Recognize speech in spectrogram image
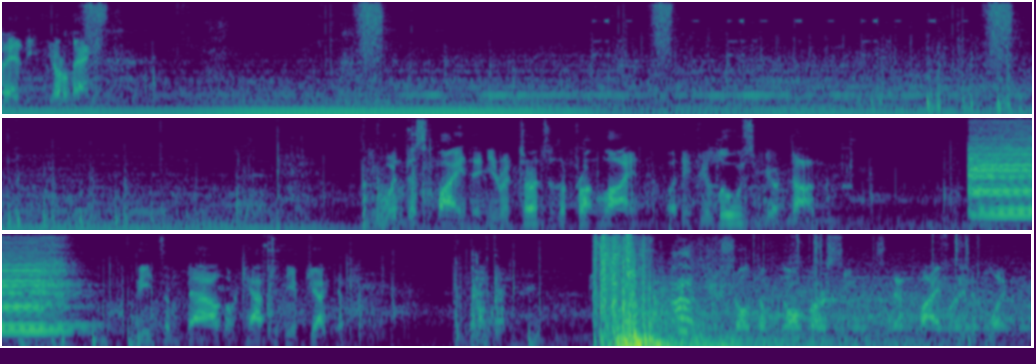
ready. You're next. You win this fight and you return to the front line. But if you lose, you're done. Beat them down or capture the objective. You showed them no mercy. By for redeployment.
